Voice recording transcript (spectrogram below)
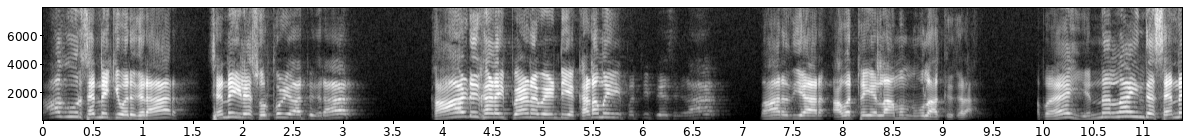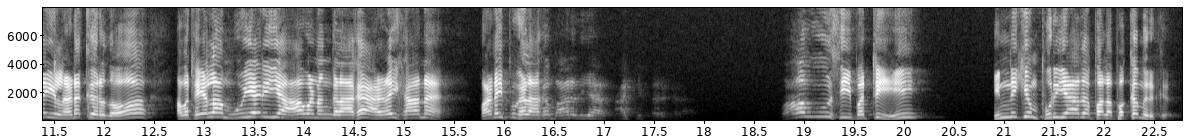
தாகூர் சென்னைக்கு வருகிறார். சென்னையிலே சொற்பொழி ஆற்றுகிறார். காடுகளை பேண வேண்டிய கடமையை பற்றி பேசுகிறார். பாரதியார் அவற்றையெல்லாமும் நூலாக்குகிறார். அப்போ என்னெல்லாம் இந்த சென்னையில் நடக்கிறதோ அவற்றையெல்லாம் உயரிய ஆவணங்களாக அழகான படைப்புகளாக பாரதியார் ஆக்கி தருகிறார். வஉசி பற்றி இன்னைக்கும் புரியாத பல பக்கம் இருக்கு.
